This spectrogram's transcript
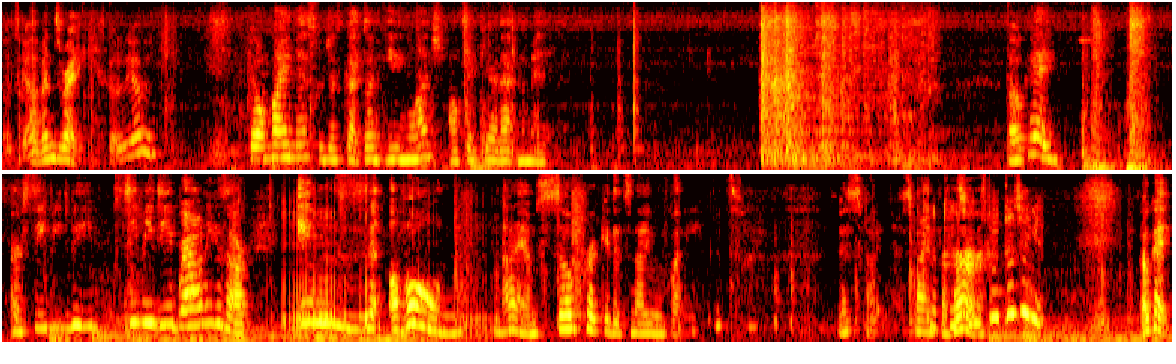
Let's go. Oven's ready. Let's go to the oven. Don't mind this. We just got done eating lunch. I'll take care of that in a minute. Okay. Our CBD CBD brownies are in the oven. And I am so crooked it's not even funny. It's fine. It's fine. It's fine Stop for touching her. Stop touching it. Okay.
